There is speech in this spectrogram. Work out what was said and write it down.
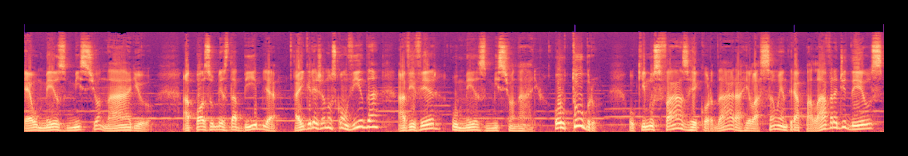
é o mês missionário. Após o mês da Bíblia, a igreja nos convida a viver o mês missionário. Outubro o que nos faz recordar a relação entre a palavra de Deus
